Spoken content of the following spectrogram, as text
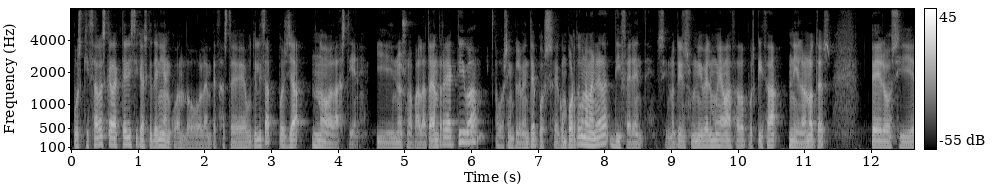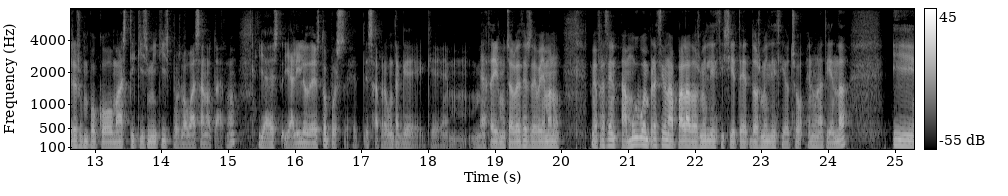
pues quizá las características que tenían cuando la empezaste a utilizar, pues ya no las tiene. Y no es una pala tan reactiva, o simplemente pues se comporta de una manera diferente. Si no tienes un nivel muy avanzado, pues quizá ni lo notes, pero si eres un poco más tiquismiquis, pues lo vas a notar, ¿no? Y, a esto, y al hilo de esto, pues eh, esa pregunta que, me hacéis muchas veces de, oye Manu, me ofrecen a muy buen precio una pala 2017-2018 en una tienda. ¿Y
